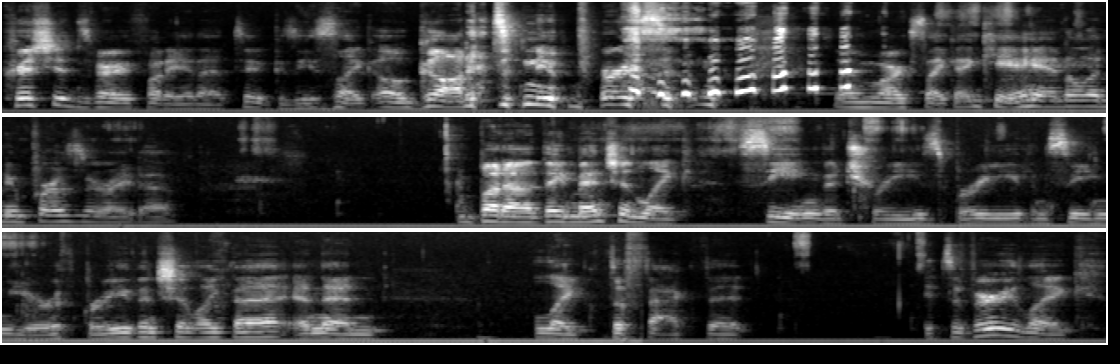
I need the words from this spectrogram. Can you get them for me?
christian's very funny in that too because he's like oh god it's a new person. And mark's like i can't handle a new person right now. But uh they mentioned like seeing the trees breathe and seeing the earth breathe and shit like that. And then like the fact that it's a very like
